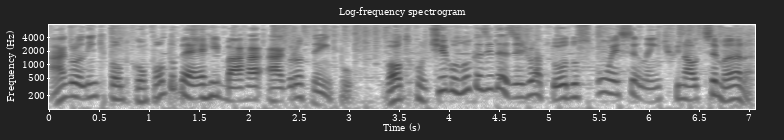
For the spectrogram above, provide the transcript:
agrolink.com.br/agrotempo. Volto contigo, Lucas, e desejo a todos um excelente final de semana.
